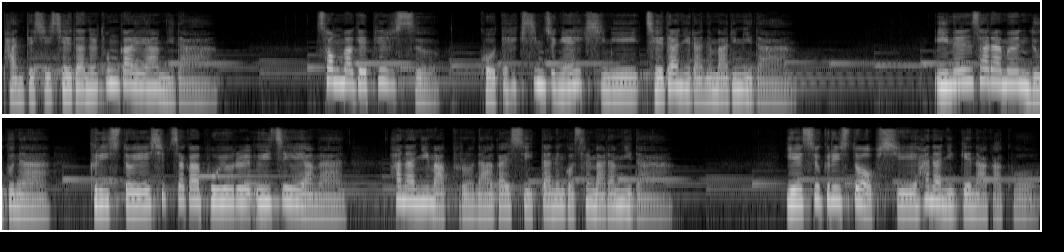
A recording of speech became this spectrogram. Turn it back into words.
반드시 재단을 통과해야 합니다. 성막의 필수, 곧 핵심 중의 핵심이 재단이라는 말입니다. 이는 사람은 누구나 그리스도의 십자가 보혈을 의지해야만 하나님 앞으로 나아갈 수 있다는 것을 말합니다. 예수 그리스도 없이 하나님께 나가고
